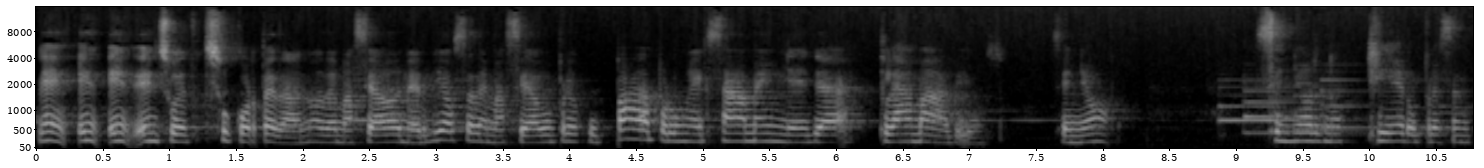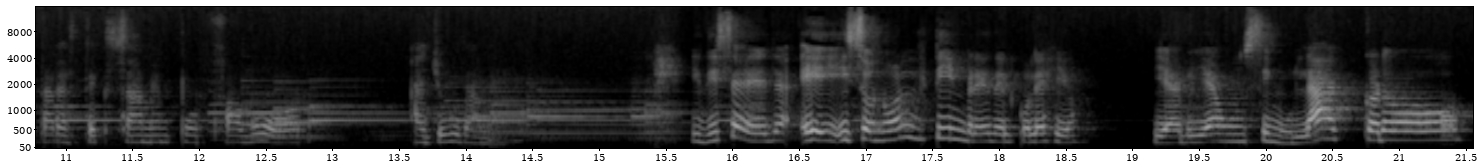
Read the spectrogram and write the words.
en, su, corta edad, ¿no? demasiado nerviosa, demasiado preocupada por un examen y ella clama a Dios, Señor, Señor, no quiero presentar este examen, por favor, ayúdame. Y dice ella, y sonó el timbre del colegio y había un simulacro,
